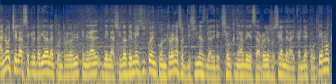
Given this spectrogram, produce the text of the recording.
Anoche la Secretaría de la Contraloría General de la Ciudad de México encontró en las oficinas de la Dirección General de Desarrollo Social de la Alcaldía Cuauhtémoc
